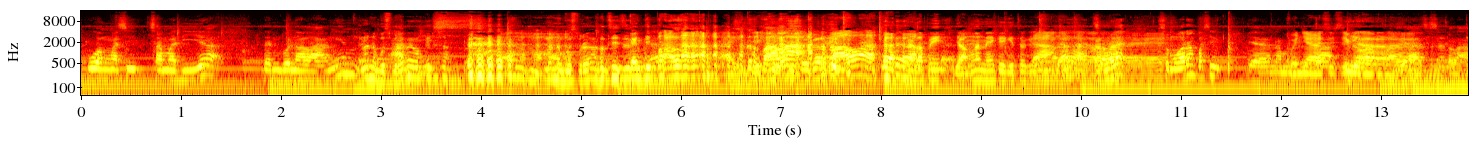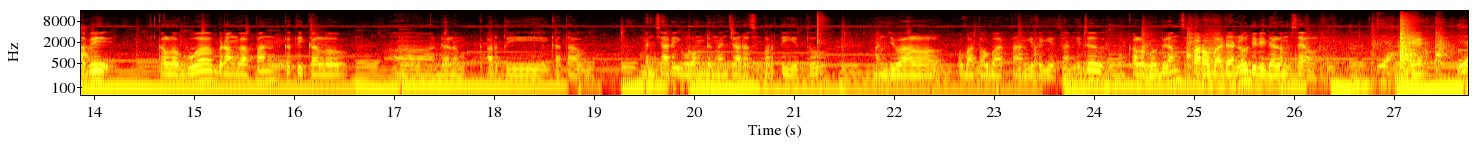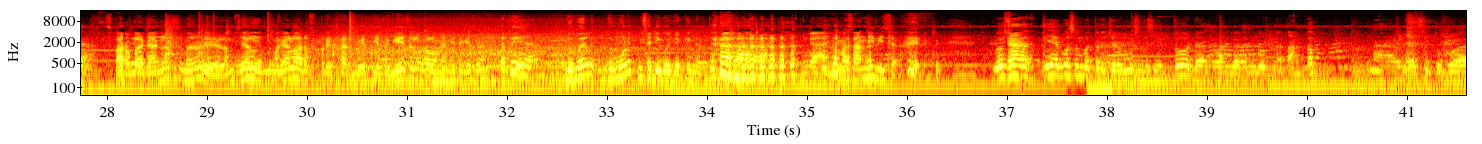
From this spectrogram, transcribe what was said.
uang masih sama dia dan gue nalangin lu nebus berapa waktu itu lu nebus berapa waktu itu ganti pala Kepala. Kepala. Nah, tapi jangan ya kayak gitu kayak Jangan. jangan Jangan. soalnya Boleh. semua orang pasti ya namanya Punya kita, sisi Iya, kelam lah iya, ya. kelam. tapi kalau gua beranggapan ketika lo dalam arti kata mencari uang dengan cara seperti itu menjual obat-obatan gitu-gitu itu kalau gue bilang separuh badan lo di dalam sel iya oke iya separuh badan lo sebenarnya di dalam sel Iya, bener. makanya lo harus prepare duit gitu-gitu lo kalau main gitu-gitu tapi Iya. Dumulik, Dumulik bisa digojekin dong. Enggak. sama Sandi bisa gue Nah. sempet iya gue sempet terjerumus di situ dan langganan gue kena tangkep nah dari situ gue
